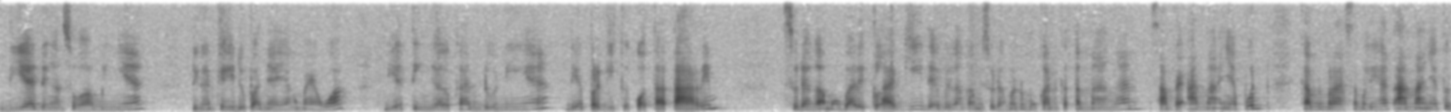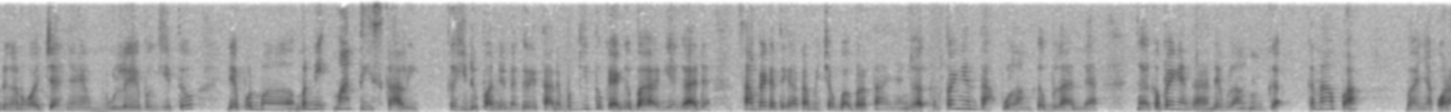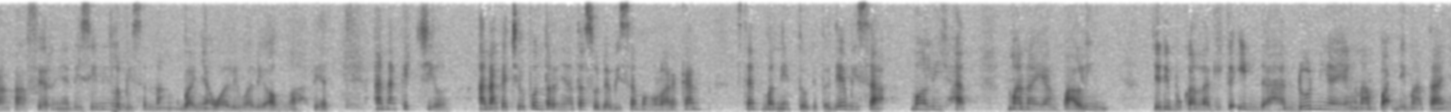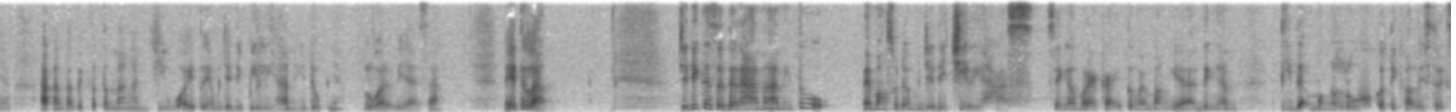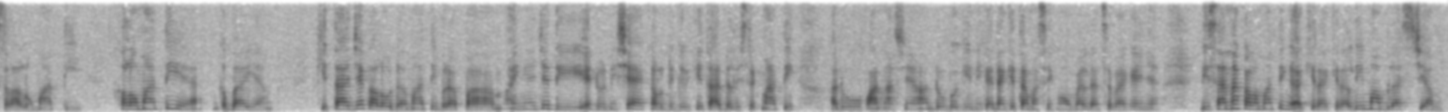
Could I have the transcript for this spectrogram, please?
dia dengan suaminya dengan kehidupannya yang mewah dia tinggalkan dunia dia pergi ke kota Tarim sudah nggak mau balik lagi dia bilang kami sudah menemukan ketenangan sampai anaknya pun kami merasa melihat anaknya tuh dengan wajahnya yang bule begitu dia pun menikmati sekali kehidupan di negeri tanah begitu kayak nggak bahagia nggak ada. Sampai ketika kami coba bertanya nggak kepengen tah pulang ke Belanda? Nggak kepengen tah? Dia bilang enggak kenapa? Banyak orang kafirnya. Di sini lebih senang. Banyak wali-wali Allah. Lihat anak kecil. Anak kecil pun ternyata sudah bisa mengeluarkan statement itu gitu. Dia bisa melihat mana yang paling. Jadi bukan lagi keindahan dunia yang nampak di matanya akan tapi ketenangan jiwa itu yang menjadi pilihan hidupnya. Luar biasa Nah itulah. Jadi kesederhanaan itu memang sudah menjadi ciri khas sehingga mereka itu memang ya dengan tidak mengeluh ketika listrik selalu mati. Kalau mati ya kebayang. Kita aja kalau udah mati berapa ini aja di Indonesia ya kalau di negeri kita ada listrik mati, aduh panasnya, aduh begini kadang kita masih ngomel dan sebagainya. Di sana kalau mati nggak kira-kira 15 jam.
